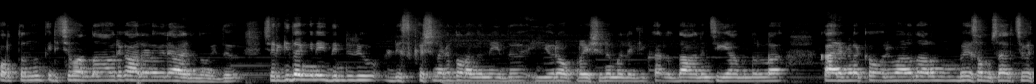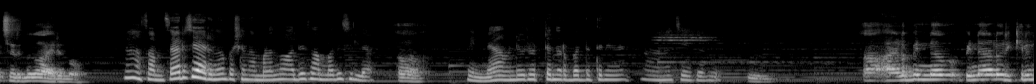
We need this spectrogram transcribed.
പുറത്തുനിന്ന് തിരിച്ചു വന്ന ആ ഒരു കാലയളവിലായിരുന്നു ഇത്. ശരിക്കും ഇതെങ്ങനെ ഇതിന്റെ ഒരു ഡിസ്കഷനൊക്കെ തുടങ്ങുന്ന? ഇത് ഈ ഒരു ഓപ്പറേഷനും അല്ലെങ്കിൽ ദാനം ചെയ്യാമെന്നുള്ള കാര്യങ്ങളൊക്കെ ഒരുപാട് നാൾ മുമ്പേ സംസാരിച്ച് വെച്ചിരുന്നതായിരുന്നോ? ആ സംസാരിച്ചായിരുന്നു പക്ഷെ നമ്മളൊന്നും ആദ്യം സമ്മതിച്ചില്ല. പിന്നെ അവന്റെ ഒരു ഒറ്റ നിർബന്ധത്തിന് ആണ് ചെയ്തത്. അയാൾ പിന്നെ പിന്നെ അയാൾ ഒരിക്കലും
